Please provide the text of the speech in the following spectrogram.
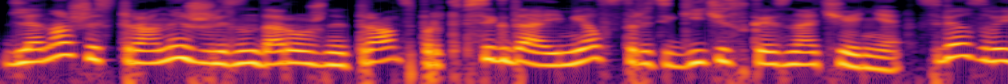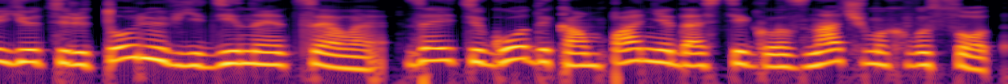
Для нашей страны железнодорожный транспорт всегда имел стратегическое значение, связывая ее территорию в единое целое. За эти годы компания достигла значимых высот.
